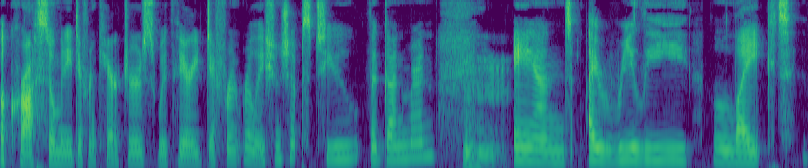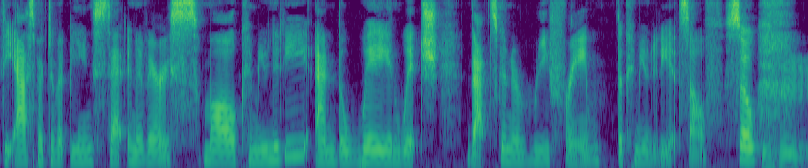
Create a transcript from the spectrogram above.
across so many different characters with very different relationships to the gunman. hmm And I really liked the aspect of it being set in a very small community and the way in which that's going to reframe the community itself. So, hmm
